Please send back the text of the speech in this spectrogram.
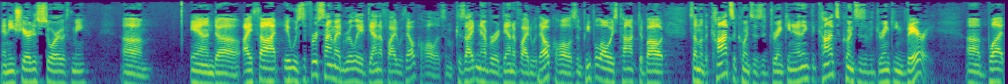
And he shared his story with me. Um, and uh, I thought it was the first time I'd really identified with alcoholism because I'd never identified with alcoholism. People always talked about some of the consequences of drinking, and I think the consequences of drinking vary. Uh, but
